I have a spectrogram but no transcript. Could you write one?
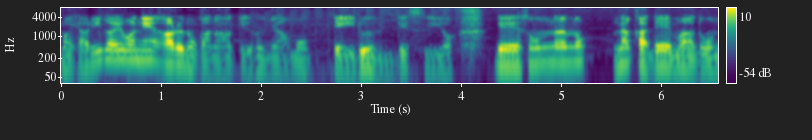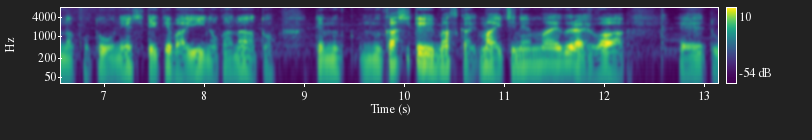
まあやりがいはね、あるのかなっていうふうには思っているんですよ。で、そんなの中で、まあどんなことをね、していけばいいのかなと。で、昔と言いますか、まあ1年前ぐらいは、えっ、と、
